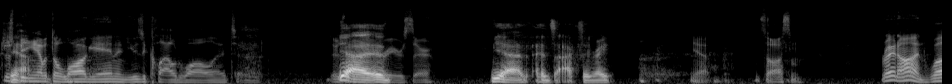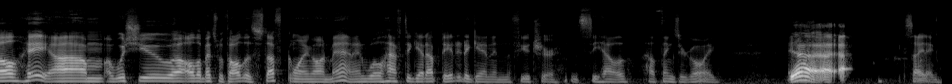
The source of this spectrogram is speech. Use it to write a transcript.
Just yeah, being able to log in and use a cloud wallet and there's Yeah, no barriers there. yeah, exactly right. Yeah, it's awesome. Right on. Well, hey, um, I wish you uh, all the best with all this stuff going on, man. And we'll have to get updated again in the future and see how how things are going. And Yeah, I, exciting.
